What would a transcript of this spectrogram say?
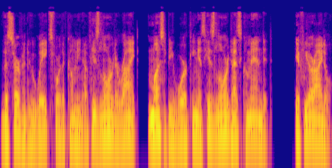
The servant who waits for the coming of his Lord aright, must be working as his Lord has commanded. If we are idle,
